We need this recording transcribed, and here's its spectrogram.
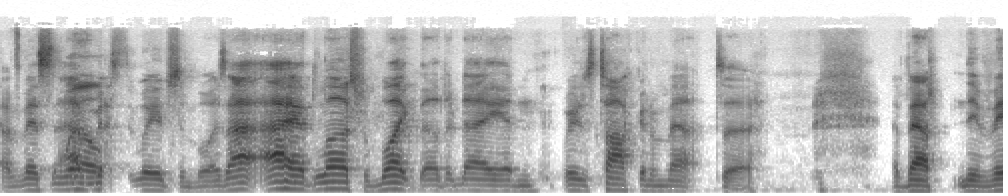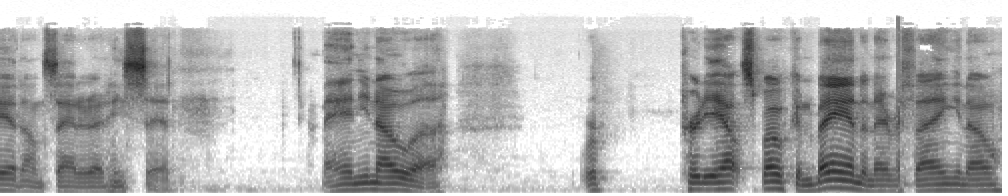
I missed well, I missed the Williamson boys. I, I had lunch with Blake the other day, and we were just talking about uh, about the event on Saturday, and he said, "Man, you know, uh, we're pretty outspoken band and everything, you know."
